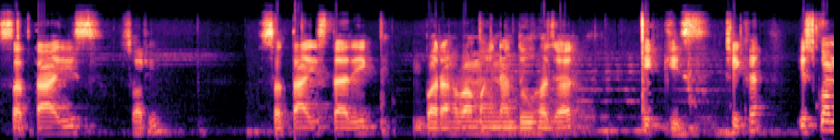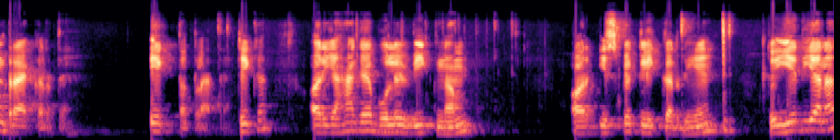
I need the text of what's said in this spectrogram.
सत्ताईस सॉरी सत्ताईस तारीख, बारहवा महीना 2021 ठीक है? इसको हम ड्रैग करते हैं। एक तक लाते हैं, ठीक है? और यहाँ गए बोले वीक नम और इस पे क्लिक कर दिए। तो ये दिया ना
